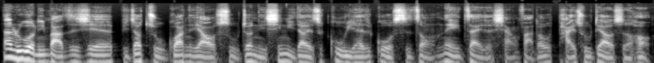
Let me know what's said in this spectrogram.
那如果你把这些比较主观的要素，就你心里到底是故意还是过失，这种内在的想法都排除掉的时候，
